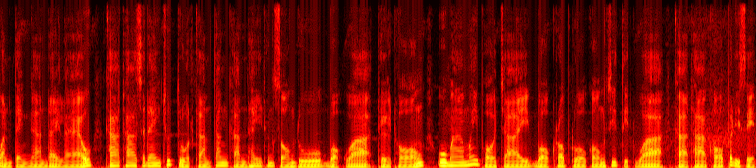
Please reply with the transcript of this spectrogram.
วันแต่งงานได้แล้วคาทาแสดงชุดตรวจการตั้งครรภ์ให้ทั้งสองดู บอกว่าเธอท้อง อุมาไม่พอใจบอกครอบครัวของชิติดว่าคาทาขอปฏิเสธ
